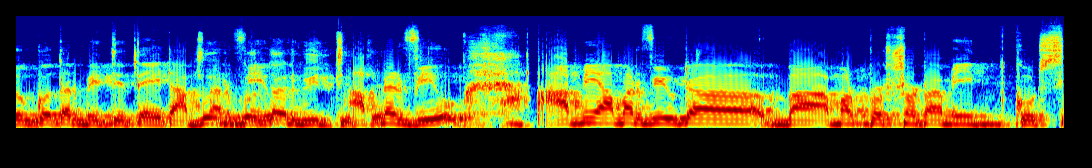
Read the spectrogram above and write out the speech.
যোগ্যতার ভিত্তিতে এটা আপনার ভিউ আপনার ভিউ আমি আমার ভিউটা বা আমার প্রশ্নটা আমি করছি।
